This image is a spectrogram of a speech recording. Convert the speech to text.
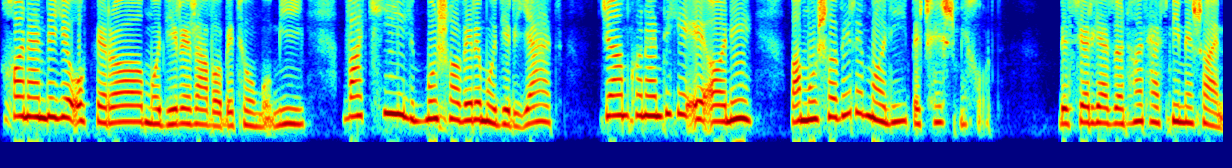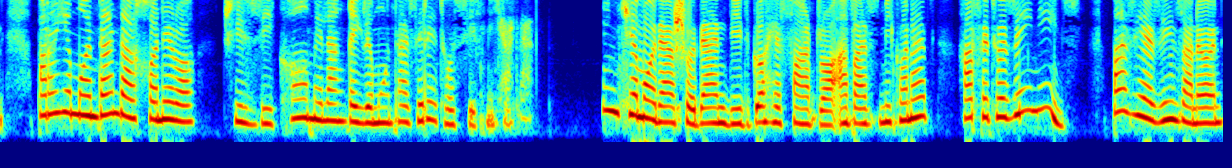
خواننده اپرا، مدیر روابط عمومی، وکیل، مشاور مدیریت، جمع کننده اعانه و مشاور مالی به چشم می‌خورد. بسیاری از آنها تصمیمشان برای ماندن در خانه را چیزی کاملا غیرمنتظره توصیف می‌کردند. این که مادر شدن دیدگاه فرد را عوض می کند حرف توضیحی نیست. بعضی از این زنان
